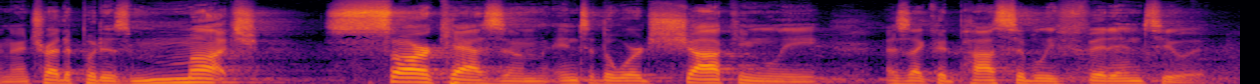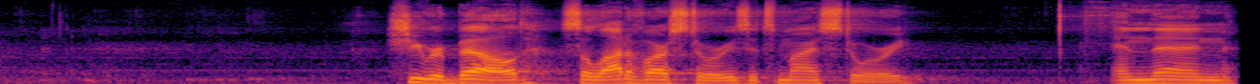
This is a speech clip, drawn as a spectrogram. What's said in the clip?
And I tried to put as much sarcasm into the word shockingly as I could possibly fit into it. She rebelled. So, a lot of our stories, it's my story. And then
